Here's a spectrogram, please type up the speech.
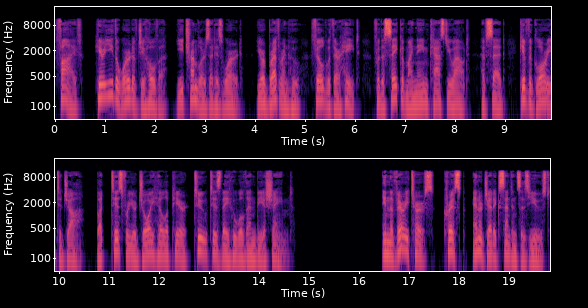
5. Hear ye the word of Jehovah, ye tremblers at his word, your brethren who, filled with their hate, for the sake of my name cast you out, have said, Give the glory to Jah, but, tis for your joy he'll appear, too tis they who will then be ashamed. In the very terse, crisp, energetic sentences used,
